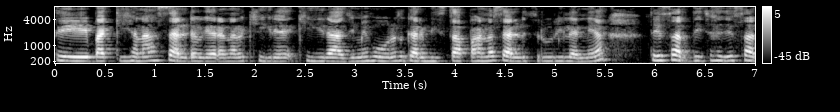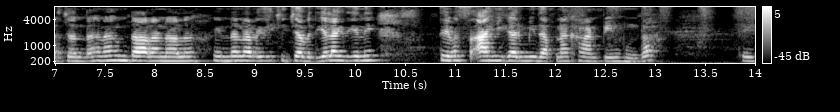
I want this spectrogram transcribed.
ਤੇ ਬਾਕੀ ਹਨਾ ਸੈਲਡ ਵਗੈਰਾ ਨਾਲ ਖੀਰੇ, ਖੀਰਾ ਜਿਵੇਂ ਹੋਰ ਗਰਮੀ 'ਚ ਤਾਂ ਆਪਾਂ ਹਨਾ ਸੈਲਡ ਜ਼ਰੂਰੀ ਲੈਂਦੇ ਆ ਤੇ ਸਰਦੀ 'ਚ ਹਜੇ ਸਰ ਜਾਂਦਾ ਹਨਾ, ਹੁਣ ਦਾਲਾਂ ਨਾਲ, ਇਹਨਾਂ ਨਾਲ ਇਹ ਚੀਜ਼ਾਂ ਵਧੀਆ ਲੱਗਦੀਆਂ ਨੇ। ਤੇ ਬਸ ਆਹੀ ਗਰਮੀ ਦਾ ਆਪਣਾ ਖਾਣ ਪੀਣ ਹੁੰਦਾ। ਤੇ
